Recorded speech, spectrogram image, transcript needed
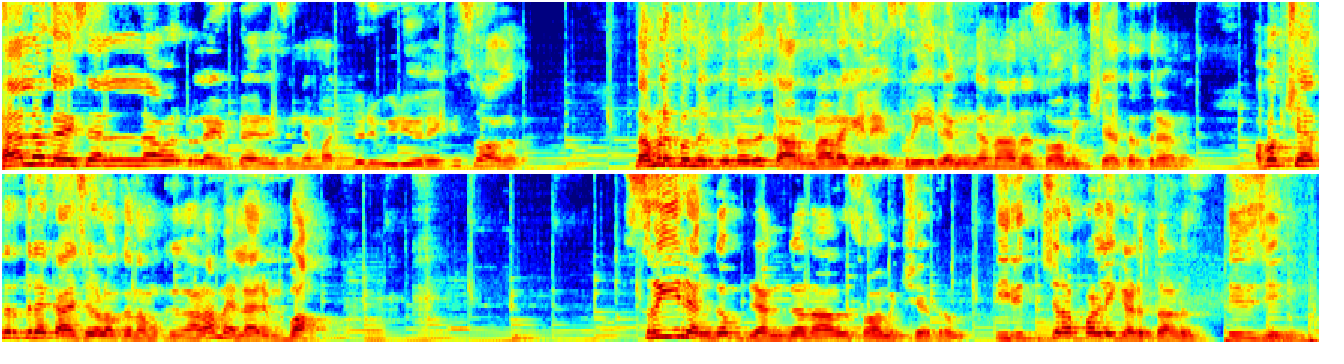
ഹലോ ഗൈസ് എല്ലാവർക്കും ലൈഫ് ഡയറീസിന്റെ മറ്റൊരു വീഡിയോയിലേക്ക് സ്വാഗതം. നമ്മളിപ്പോൾ നിൽക്കുന്നത് കർണാടകയിലെ ശ്രീ രംഗനാഥ സ്വാമി ക്ഷേത്രത്തിലാണ്. അപ്പോൾ ക്ഷേത്രത്തിലെ കാഴ്ചകളൊക്കെ നമുക്ക് കാണാം. എല്ലാവരും വാ. ശ്രീരംഗം രംഗനാഥ സ്വാമി ക്ഷേത്രം തിരുച്ചിറപ്പള്ളിക്കടുത്താണ് സ്ഥിതി ചെയ്യുന്നത്.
